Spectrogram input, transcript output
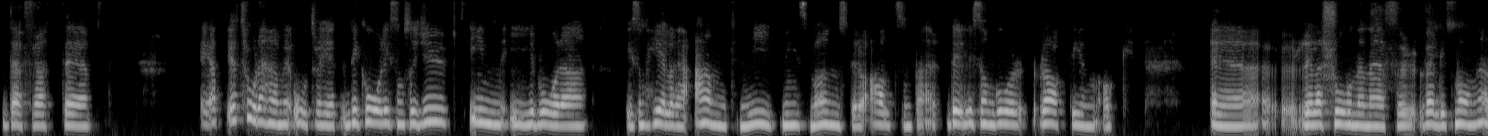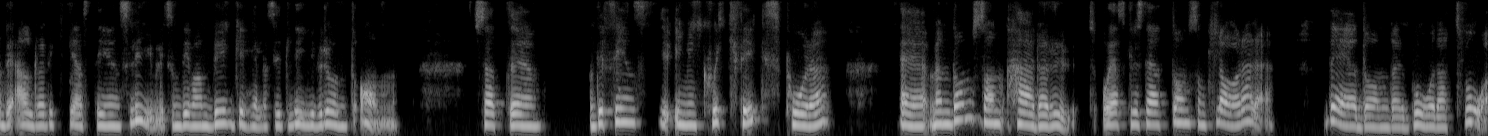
därför att eh, jag, jag, tror det här med otrohet, det går liksom så djupt in i våra, liksom hela det här anknytningsmönster och allt sånt där. Det liksom går rakt in och eh, relationen är för väldigt många det allra viktigaste i ens liv, liksom det man bygger hela sitt liv runt om. Så att eh, det finns ju ingen quick fix på det. Eh, men de som härdar ut, och jag skulle säga att de som klarar det, det är de där båda två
